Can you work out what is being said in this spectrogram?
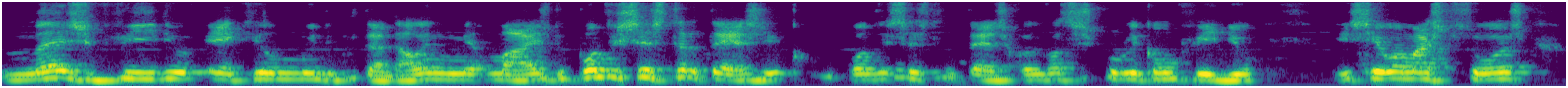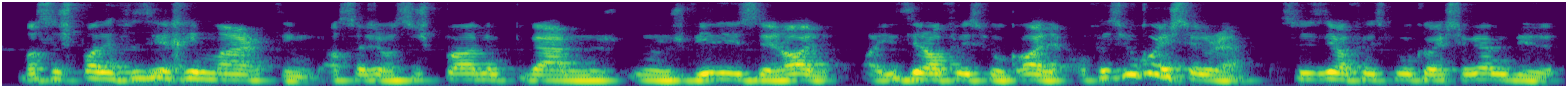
mas vídeo é aquilo muito importante. Além de mais, do ponto de vista estratégico, do ponto de vista estratégico, quando vocês publicam um vídeo e chegam a mais pessoas, vocês podem fazer remarketing, ou seja, vocês podem pegar nos, nos vídeos e dizer, olha, e dizer ao Facebook, olha, ao Facebook ou Instagram, vocês dizem ao Facebook ou ao Instagram dizem,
